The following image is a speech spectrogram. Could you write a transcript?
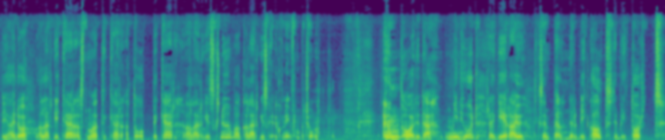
Jag är då allergiker, astmatiker, atopiker, allergisk snuva och allergisk ögoninflammation. och det där, min hud reagerar ju till exempel när det blir kallt, det blir torrt.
